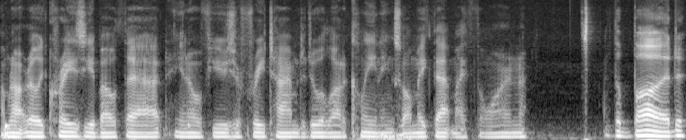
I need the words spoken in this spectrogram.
I'm not really crazy about that. You know, if you use your free time to do a lot of cleaning, so I'll make that my thorn. The bud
